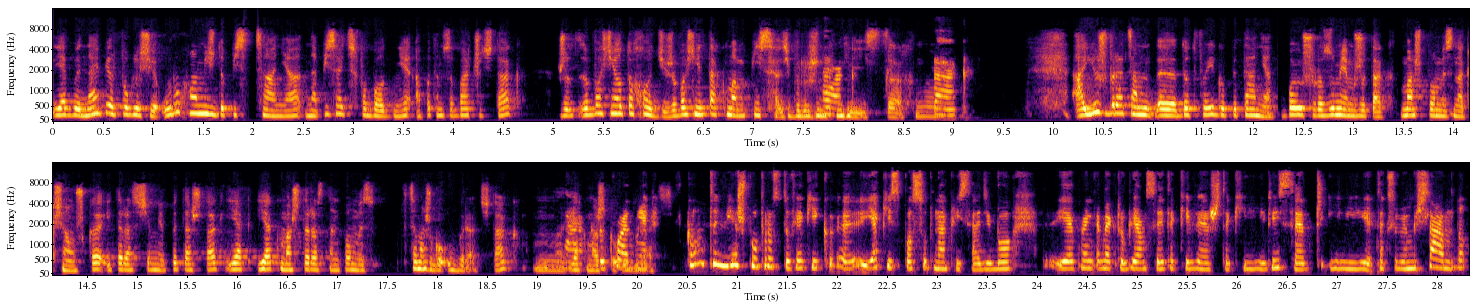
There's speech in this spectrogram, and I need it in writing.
jakby najpierw w ogóle się uruchomić do pisania, napisać swobodnie, a potem zobaczyć, tak? Że właśnie o to chodzi, że właśnie tak mam pisać w różnych tak. miejscach. No. Tak. A już wracam e, do Twojego pytania, bo już rozumiem, że tak, masz pomysł na książkę i teraz się mnie pytasz, tak, jak, jak masz teraz ten pomysł co masz go ubrać, tak? Mm, tak Jak masz dokładnie. go ubrać? Skąd ty wiesz po prostu w jaki, e, jaki sposób napisać, bo ja pamiętam jak robiłam sobie taki, wiesz, taki research i tak sobie myślałam, no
